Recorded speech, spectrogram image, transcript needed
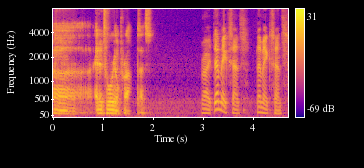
uh, editorial process. Right, that makes sense. That makes sense.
